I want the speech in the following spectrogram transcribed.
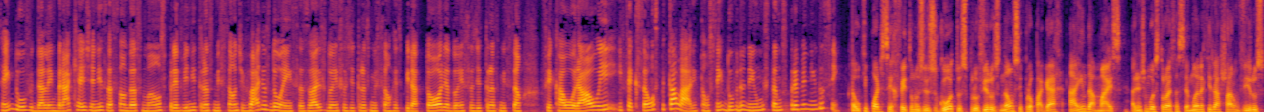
Sem dúvida, lembrar que a higienização das mãos previne transmissão de várias doenças, várias doenças de transmissão respiratória, doenças de transmissão fecal oral e infecção hospitalar. Então, sem dúvida nenhuma, estamos prevenindo sim. O que pode ser feito nos esgotos para o vírus não se propagar ainda mais? A gente mostrou essa semana que já acharam vírus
